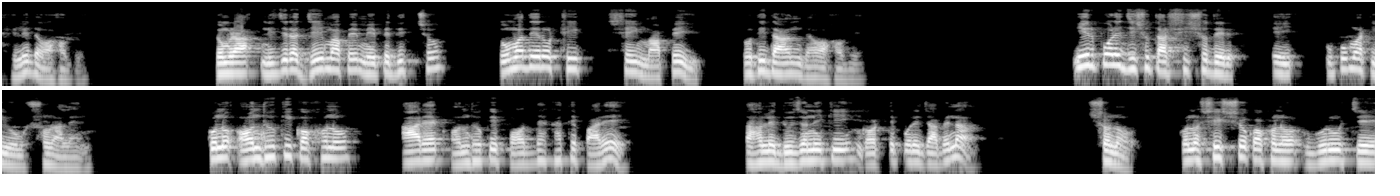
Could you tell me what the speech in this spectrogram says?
ঢেলে দেওয়া হবে। তোমরা নিজেরা যে মাপে মেপে দিচ্ছ, তোমাদেরও ঠিক সেই মাপেই প্রতিদান দেওয়া হবে। এরপরে যিশু তার শিষ্যদের এই উপমাটিও শোনালেন। কোনো অন্ধ কি কখনো আর এক অন্ধকে পথ দেখাতে পারে? তাহলে দুজনে কি গর্তে পড়ে যাবে না? শোনো, কোনো শিষ্য কখনো গুরুর চেয়ে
